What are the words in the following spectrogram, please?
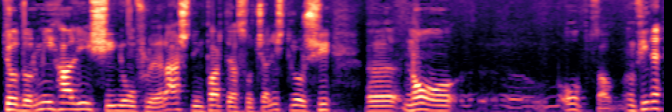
Teodor Mihali și Ion Flueraș din partea socialiștilor și uh, nouă, uh, opt sau, în fine,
